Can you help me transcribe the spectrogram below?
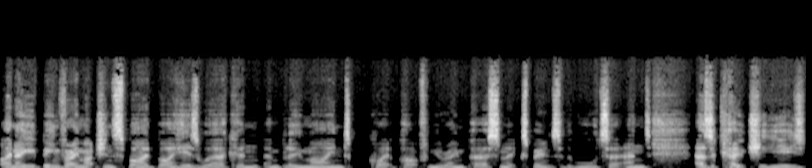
I know you've been very much inspired by his work and, and Blue Mind, quite apart from your own personal experience of the water. And as a coach, you use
